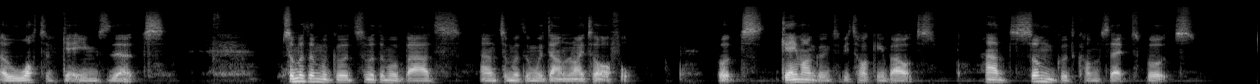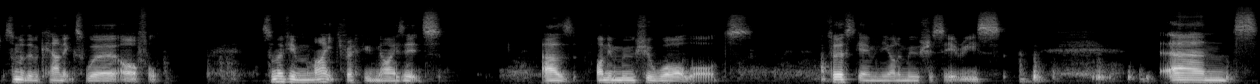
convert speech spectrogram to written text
a lot of games that some of them were good, some of them were bad, and some of them were downright awful. But game I'm going to be talking about had some good concepts, but some of the mechanics were awful. Some of you might recognize it as Onimusha Warlords, first game in the Onimusha series. And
